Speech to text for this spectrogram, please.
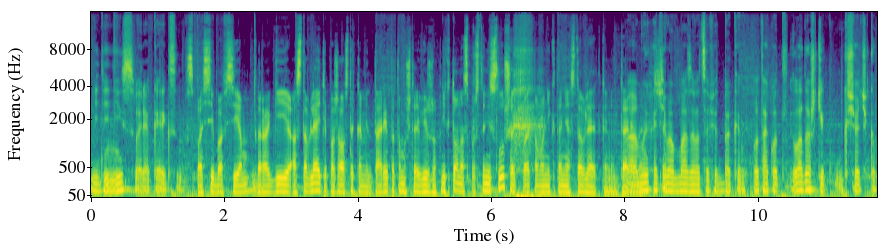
и Денис Варяк Эриксон. Спасибо всем, дорогие. Оставляйте, пожалуйста, комментарии, потому что я вижу, никто нас просто не слушает, поэтому никто не оставляет комментарии. А мы хотим обмазываться фидбэками. Вот так вот, ладошки к щечкам.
